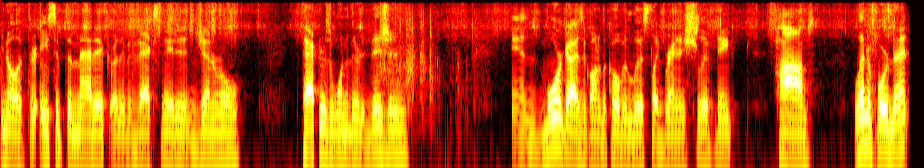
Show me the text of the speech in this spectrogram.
You know, if they're asymptomatic or they've been vaccinated in general. Packers are one of their division. And more guys have gone to the COVID list, like Brandon Scherff, Nate Hobbs. Leonard Fournette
